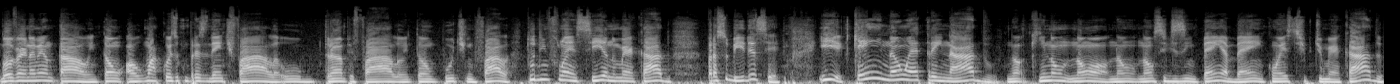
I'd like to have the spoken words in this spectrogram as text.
governamental. Então, alguma coisa que o presidente fala, o Trump fala, ou então o Putin fala, tudo influencia no mercado para subir e descer. E quem não é treinado, não, quem não, não, não, não se desempenha bem com esse tipo de mercado,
